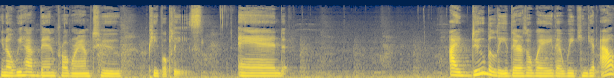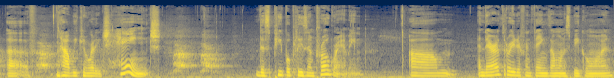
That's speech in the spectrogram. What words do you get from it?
you know, we have been programmed to people please. And I do believe there's a way that we can get out of how we can really change this people pleasing programming. Um, and there are three different things I want to speak on.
